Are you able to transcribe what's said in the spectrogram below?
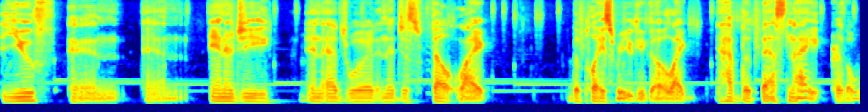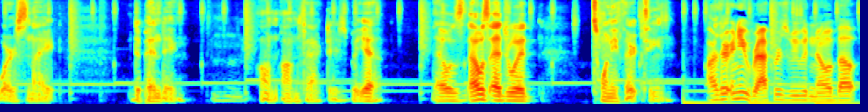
youth and and energy in edgewood and it just felt like the place where you could go like have the best night or the worst night depending Mhm. on on factors but yeah that was that was edgewood 2013 Are there any rappers we would know about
